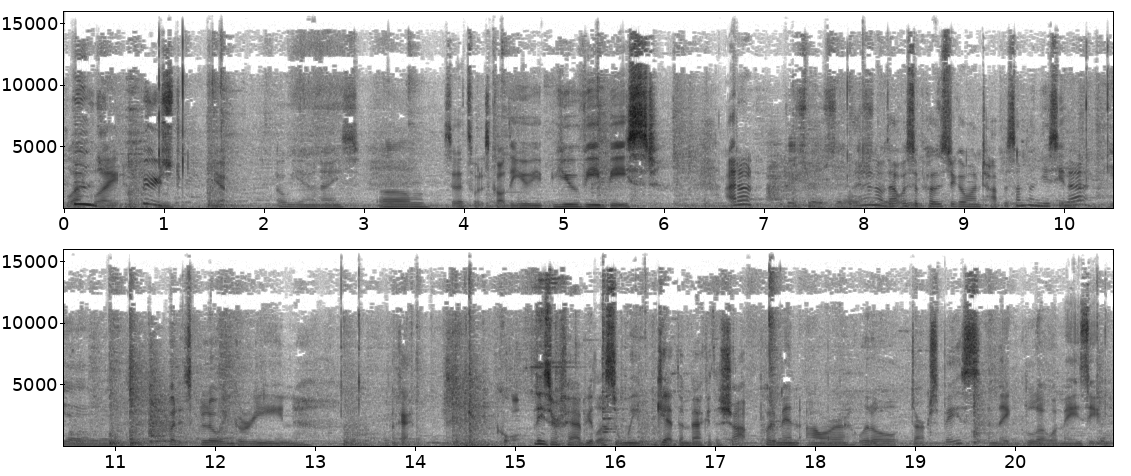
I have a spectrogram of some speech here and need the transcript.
black light. Beast! Yep. Oh, yeah, nice. Um, So that's what it's called, the U- UV Beast. I don't, that's what it says. I don't know. That was supposed to go on top of something. You see that? Yeah. But it's glowing green. Okay. These are fabulous. When we get them back at the shop, put them in our little dark space, and they glow amazing.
